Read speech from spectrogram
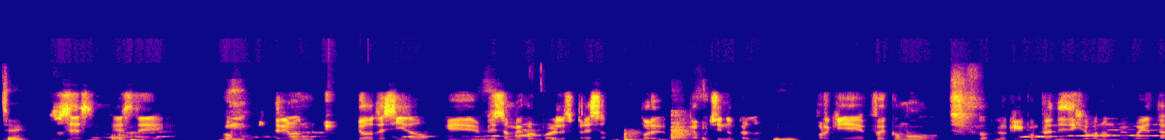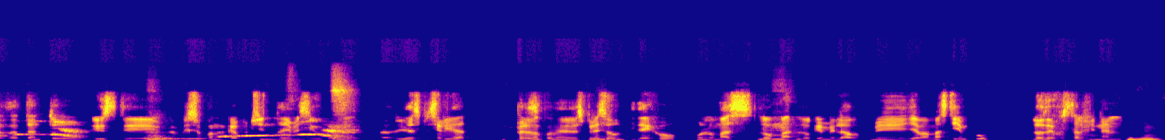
Sí. Entonces, este, como tenemos, yo decido que empiezo mejor por el espresso, por el cappuccino, perdón, Ujú. porque fue como lo, lo que comprendí, dije, bueno, me voy a tardar tanto, este, empiezo con el cappuccino, de ahí me sigo con la, la especialidad, perdón, con el espresso y dejo con lo más, lo más, lo que me, la- me lleva más tiempo, lo dejo hasta el final. Ujú.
